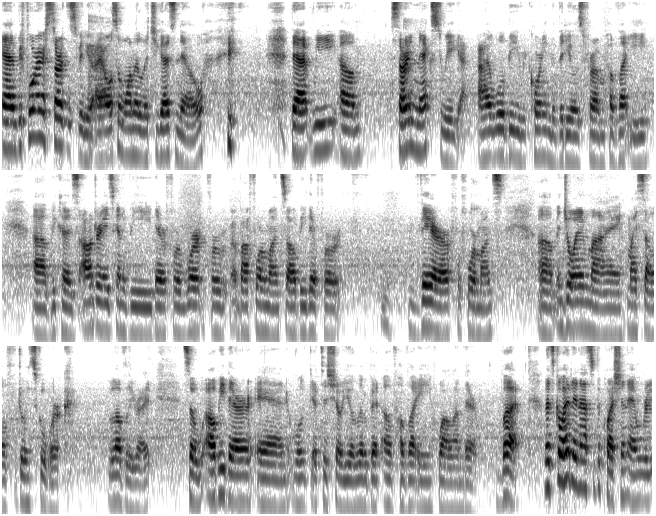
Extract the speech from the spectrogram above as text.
And before I start this video, I also want to let you guys know that we, um, starting next week, I will be recording the videos from Hawaii uh, because Andre is going to be there for work for about four months. So I'll be there for there for four months, um, enjoying my myself, doing schoolwork. Lovely, right? So I'll be there, and we'll get to show you a little bit of Hawaii while I'm there. But let's go ahead and answer the question, and we're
